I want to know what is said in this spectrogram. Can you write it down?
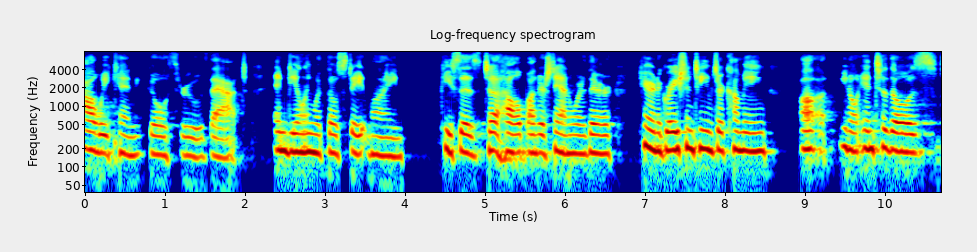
how we can go through that and dealing with those state line pieces to help understand where their care integration teams are coming, uh, you know, into those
